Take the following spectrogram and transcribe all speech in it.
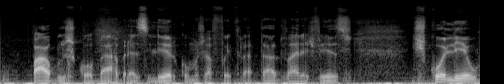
o Pablo Escobar brasileiro, como já foi tratado várias vezes, escolheu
